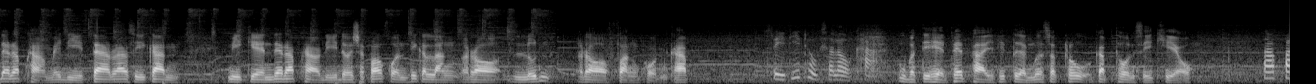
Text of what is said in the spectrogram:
ได้รับข่าวไม่ดี แต่ราศีกันมีเกณฑ์ได้รับข่าวดี โดยเฉพาะคนที่กำลังรอลุ้นรอฟังผลครับ สีที่ถูกโฉลกค่ะ อุบัติเหตุเพศภัยที่เตือนเมื่อสักครู่กับโทนสีเขียว ต่อไป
